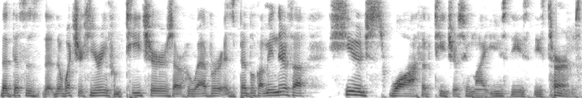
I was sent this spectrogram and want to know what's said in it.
that this is that, that what you're hearing from teachers or whoever is biblical. I mean, there's a huge swath of teachers who might use these these terms.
